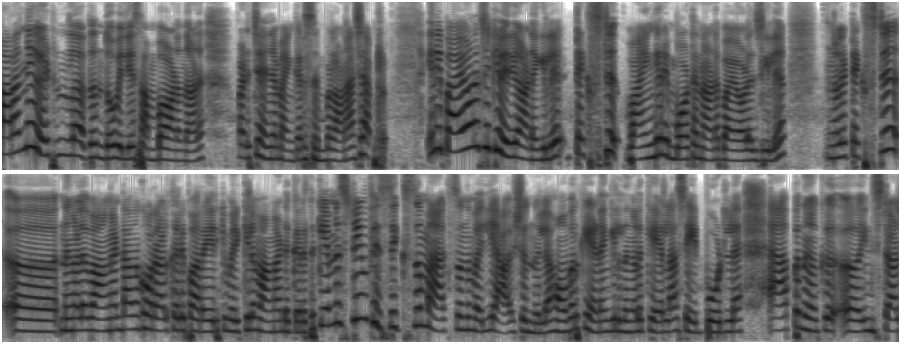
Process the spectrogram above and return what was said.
പറഞ്ഞു കേട്ടിട്ടുള്ള അതെന്തോ വലിയ സംഭവമാണെന്നാണ്. പഠിച്ചു കഴിഞ്ഞാൽ ഭയങ്കര സിമ്പിളാണ് ആ ചാപ്റ്റർ ഇനി ബയോളജിക്ക് വരികയാണെങ്കിൽ ടെക്സ്റ്റ് ഭയങ്കര ഇമ്പോർട്ടന്റ് ആണ് ബയോളജിയിൽ നിങ്ങൾ ടെക്സ്റ്റ് നിങ്ങൾ വാങ്ങണ്ടെന്ന് കുറേ ആൾക്കാർ പറയുമായിരിക്കും ഒരിക്കലും വാങ്ങാണ്ടിരിക്കരുത്. കെമിസ്ട്രിയും ഫിസിക്സും മാത്സും ഒന്നും വലിയ ആവശ്യമൊന്നുമില്ല. ഹോംവർക്ക് ചെയ്യണമെങ്കിൽ നിങ്ങൾ കേരള സ്റ്റേറ്റ് ബോർഡിലെ ആപ്പ് നിങ്ങൾക്ക് ഇൻസ്റ്റാൾ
